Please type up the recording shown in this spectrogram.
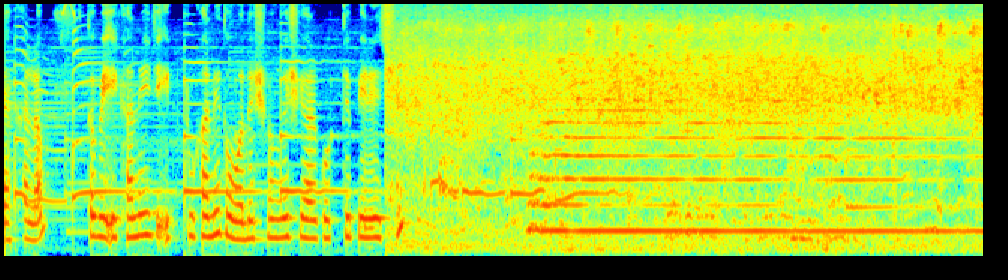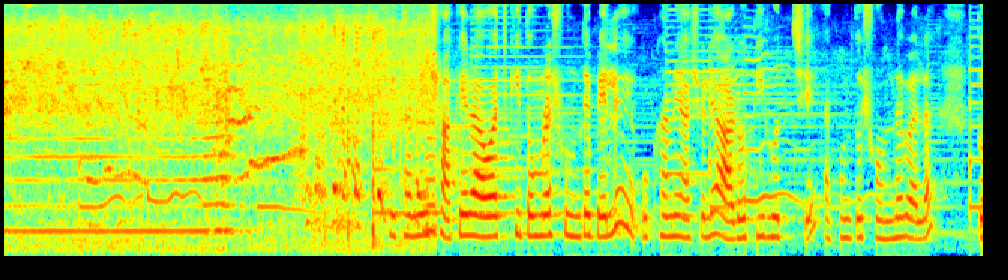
দেখালাম। তবে এখানে যে একটুখানি তোমাদের সঙ্গে শেয়ার করতে পেরেছি। এখানে শাঁখের আওয়াজ কি তোমরা শুনতে পেলে? ওখানে আসলে আরতি হচ্ছে, এখন তো সন্ধ্যাবেলা তো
